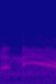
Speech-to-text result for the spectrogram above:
1097 in the area.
